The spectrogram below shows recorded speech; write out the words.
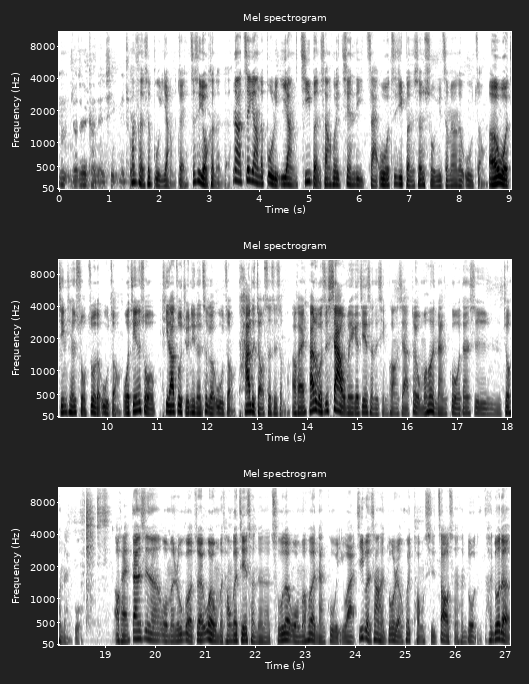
嗯，有这个可能性，没错它。可能是不一样的，对，这是有可能的。那这样的不一样，基本上会建立在我自己本身属于怎么样的物种，而我今天所做的物种，我今天所替他做决定的这个物种，他的角色是什么？OK，他如果是下我们一个阶层的情况下，对我们会很难过，但是、就很难过。OK，但是呢，我们如果追为我们同个阶层的呢，除了我们会很难过以外，基本上很多人会同时造成很多很多的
